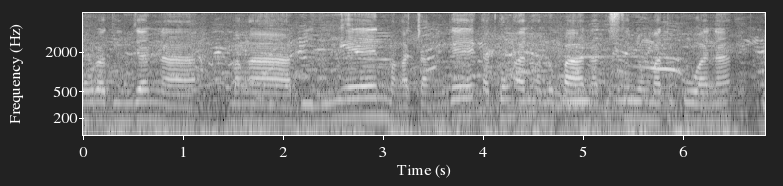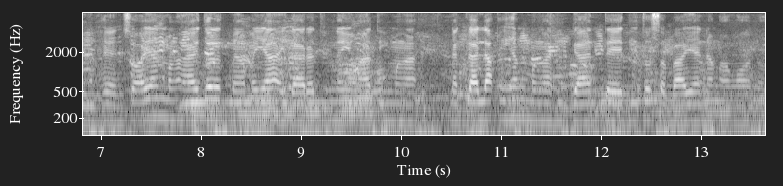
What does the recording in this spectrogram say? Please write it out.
mura din dyan na mga bilihin, mga tiyangge, at kung ano-ano pa na gusto nyong matukuhan na bilhin. So ayan mga idol at mamaya ay darating na yung ating mga naglalakihang mga higante dito sa bayan ng Angono.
